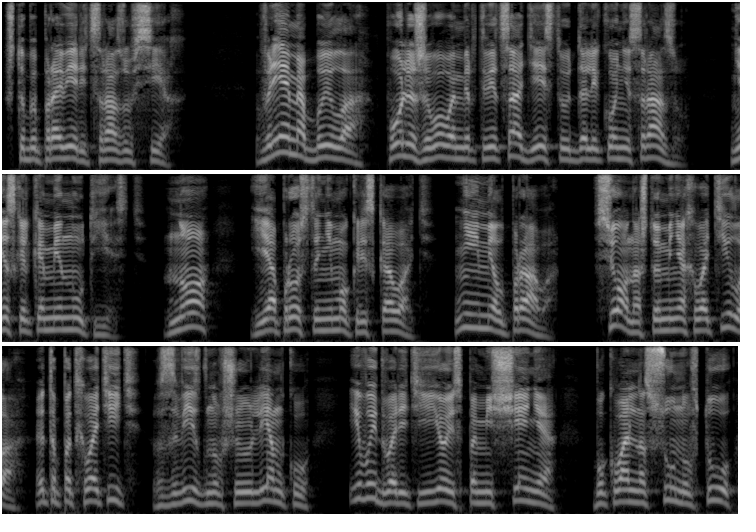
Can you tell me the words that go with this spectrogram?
чтобы проверить сразу всех. Время было. Поле живого мертвеца действует далеко не сразу. Несколько минут есть. Но я просто не мог рисковать, не имел права. Все, на что меня хватило, это подхватить взвизгнувшую Ленку и выдворить ее из помещения, буквально сунув ту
